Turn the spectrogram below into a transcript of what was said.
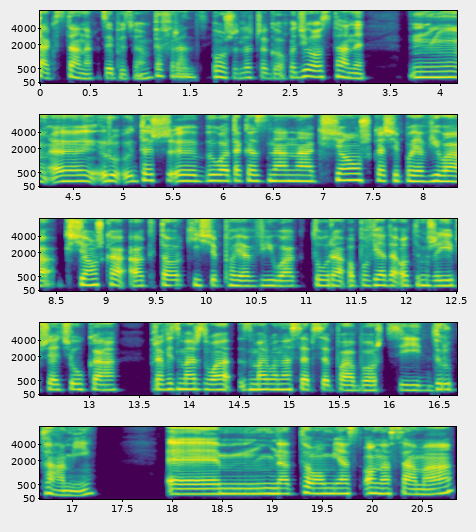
Tak, w Stanach, co ja powiedziałam? we Francji. Boże, dlaczego? Chodziło o Stany. Mm, e, Też e, była taka znana książka, się pojawiła, książka aktorki się pojawiła, która opowiada o tym, że jej przyjaciółka prawie zmarzła, zmarła na sepsę po aborcji drutami. Natomiast ona sama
